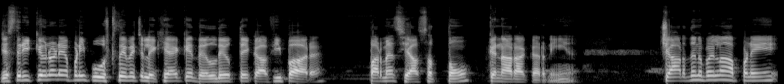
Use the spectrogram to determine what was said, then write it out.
ਜਿਸ ਤਰੀਕੇ ਉਹਨਾਂ ਨੇ ਆਪਣੀ ਪੋਸਟ ਦੇ ਵਿੱਚ ਲਿਖਿਆ ਕਿ ਦਿਲ ਦੇ ਉੱਤੇ ਕਾਫੀ ਭਾਰ ਹੈ, ਪਰ ਮੈਂ ਸਿਆਸਤ ਤੋਂ ਕਿਨਾਰਾ ਕਰ ਰਹੀ ਹਾਂ। 4 ਦਿਨ ਪਹਿਲਾਂ ਆਪਣੇ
